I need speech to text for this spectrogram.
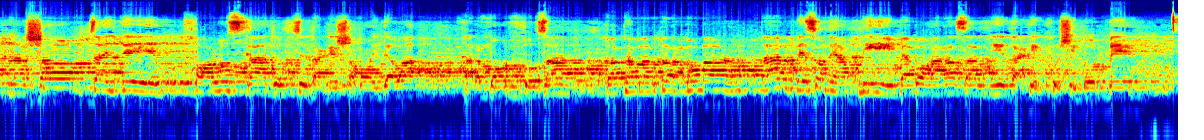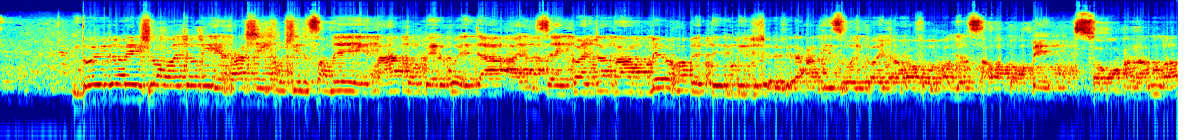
আপনার সব চাইতে ফরজ কাজ হচ্ছে তাকে সময় দেওয়া। সনে দাঁত বের হয়ে যায়। সেই কয়টা দাঁত বের হবে শরীফের হাদিস, ওই কয়টা সওয়াব হবে। সুবহানাল্লাহ।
